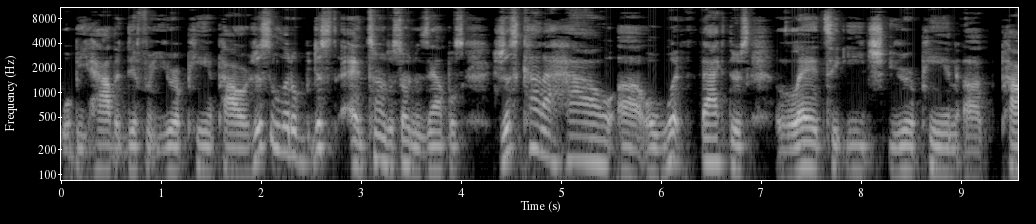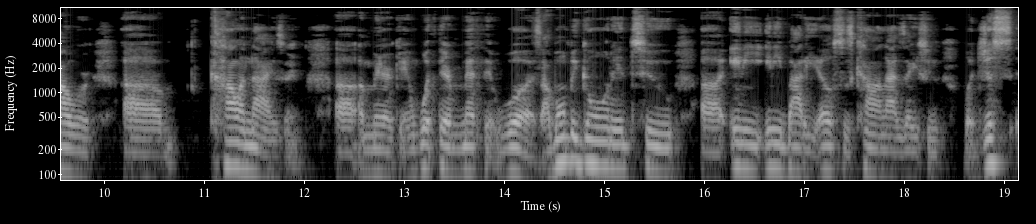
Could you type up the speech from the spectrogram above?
will be how the different European powers, just a little, just in terms of certain examples, just kind of how uh, or what factors led to each European uh, power um, colonizing uh, America and what their method was. I won't be going into uh, any anybody else's colonization, but just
